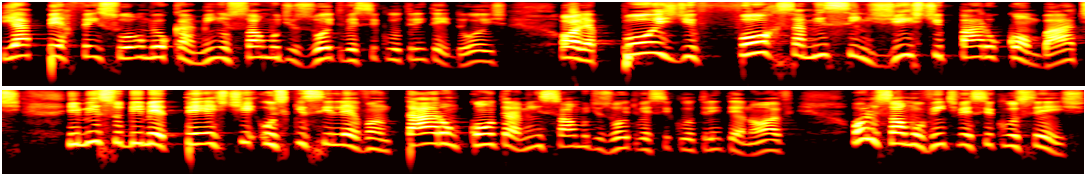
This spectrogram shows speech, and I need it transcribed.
e aperfeiçoou o meu caminho. Salmo 18, versículo 32. Olha, pois de força me cingiste para o combate e me submeteste os que se levantaram contra mim. Salmo 18, versículo 39. Olha o Salmo 20, versículo 6.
